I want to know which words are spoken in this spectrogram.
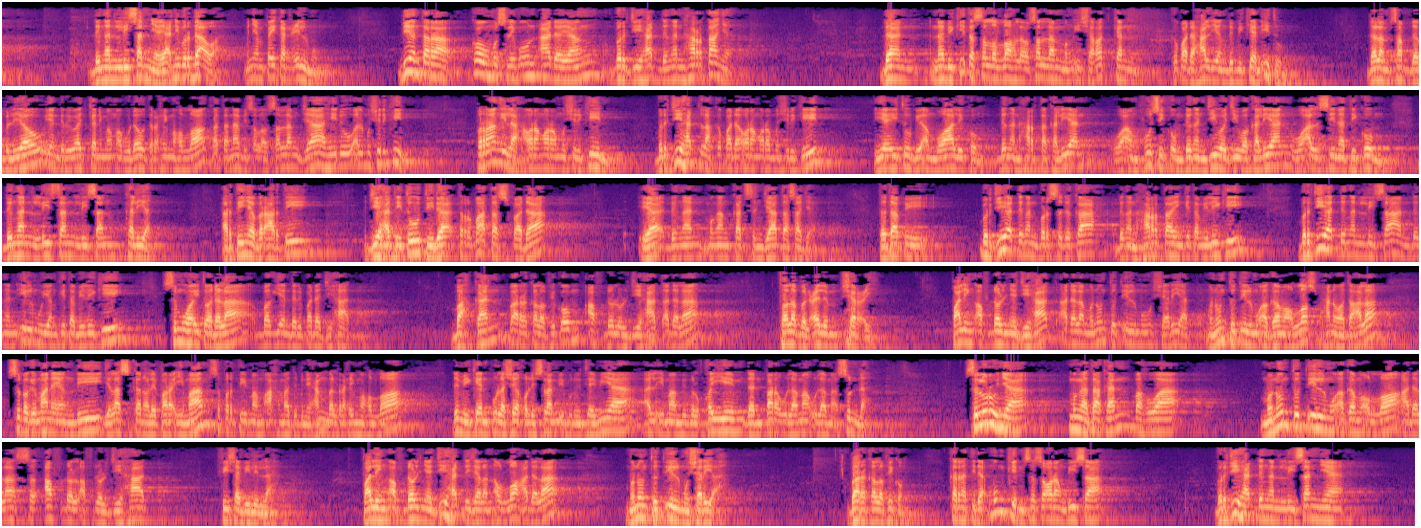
Dengan lisannya yakni berdakwah, menyampaikan ilmu. Di antara kaum muslimun ada yang berjihad dengan hartanya. Dan Nabi kita sallallahu alaihi wasallam mengisyaratkan kepada hal yang demikian itu. Dalam sabda beliau yang diriwayatkan Imam Abu Daud rahimahullah kata Nabi sallallahu alaihi wasallam jahidu al musyrikin. Perangilah orang-orang musyrikin. Berjihadlah kepada orang-orang musyrikin yaitu bi amwalikum dengan harta kalian wa anfusikum dengan jiwa-jiwa kalian wa alsinatikum dengan lisan-lisan kalian. Artinya berarti jihad itu tidak terbatas pada ya dengan mengangkat senjata saja. Tetapi berjihad dengan bersedekah, dengan harta yang kita miliki, berjihad dengan lisan, dengan ilmu yang kita miliki, semua itu adalah bagian daripada jihad. Bahkan barakallahu fikum afdalul jihad adalah talabul ilm syar'i. Paling afdalnya jihad adalah menuntut ilmu syariat, menuntut ilmu agama Allah Subhanahu wa taala sebagaimana yang dijelaskan oleh para imam seperti Imam Ahmad bin Hanbal rahimahullah demikian pula Syekhul Islam Ibnu Taimiyah Al-Imam Ibnu Qayyim dan para ulama-ulama sunnah seluruhnya mengatakan bahwa menuntut ilmu agama Allah adalah seafdol-afdol jihad fisabilillah. Paling afdolnya jihad di jalan Allah adalah menuntut ilmu syariah. Barakallahu fikum karena tidak mungkin seseorang bisa berjihad dengan lisannya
